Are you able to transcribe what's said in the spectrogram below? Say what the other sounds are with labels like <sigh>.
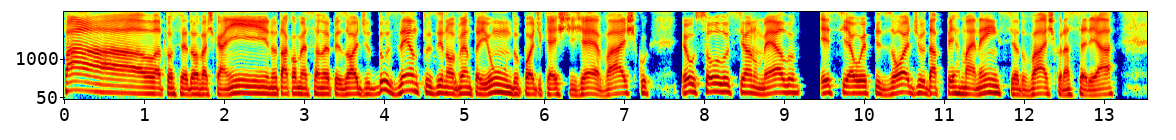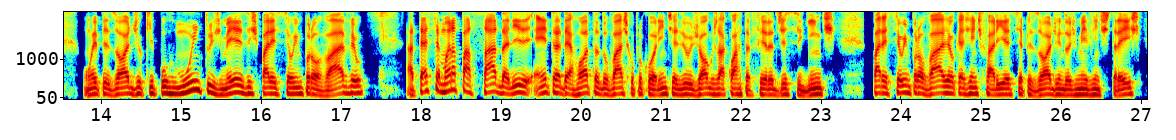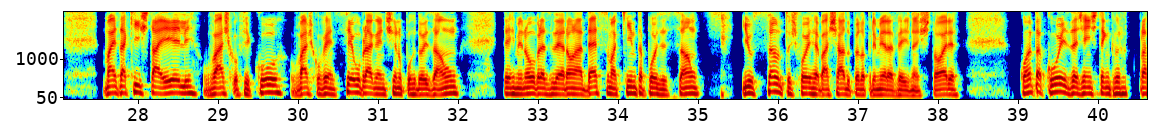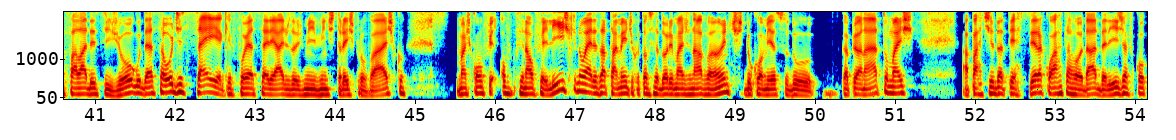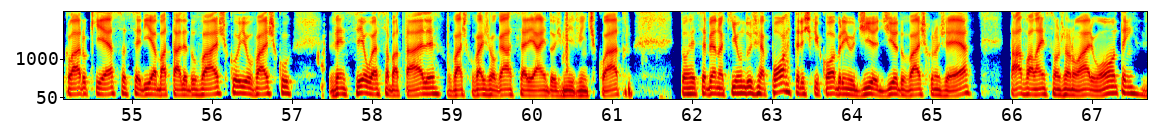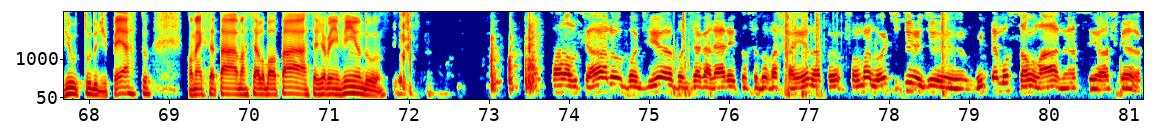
Fala, torcedor vascaíno! Tá começando o episódio 291 do podcast GE Vasco. Eu sou o Luciano Melo. Esse é o episódio da permanência do Vasco na Série A. Um episódio que por muitos meses pareceu improvável. Até semana passada, ali, entre a derrota do Vasco para o Corinthians e os jogos da quarta-feira do dia seguinte, pareceu improvável que a gente faria esse episódio em 2023. Mas aqui está ele, o Vasco ficou, o Vasco venceu o Bragantino por 2 a 1 terminou o Brasileirão na 15ª posição e o Santos foi rebaixado pela primeira vez na história. Quanta coisa a gente tem para falar desse jogo, dessa odisseia que foi a Série A de 2023 para o Vasco mas com um final feliz, que não era exatamente o que o torcedor imaginava antes do começo do campeonato, mas a partir da terceira, quarta rodada ali já ficou claro que essa seria a batalha do Vasco e o Vasco venceu essa batalha. O Vasco vai jogar a Série A em 2024. Estou recebendo aqui um dos repórteres que cobrem o dia a dia do Vasco no GE. Tava lá em São Januário ontem, viu tudo de perto. Como é que você tá, Marcelo Baltar? Seja bem-vindo. Fala, Luciano. Bom dia, bom dia, galera e torcedor vascaíno. Foi, foi uma noite de, de, muita emoção lá, né? Assim, eu acho que a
